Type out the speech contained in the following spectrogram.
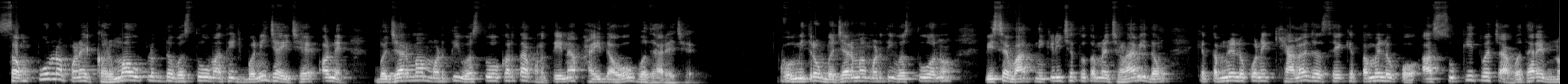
સંપૂર્ણપણે ઘરમાં ઉપલબ્ધ વસ્તુઓમાંથી જ બની જાય છે અને બજારમાં મળતી વસ્તુઓ કરતાં પણ તેના ફાયદાઓ વધારે છે. હવે મિત્રો બજારમાં મળતી વસ્તુઓનો વિશે વાત નીકળી છે તો તમને જણાવી દઉં કે તમને લોકોને ખ્યાલ જ હશે કે તમે લોકો આ સૂકી ત્વચા વધારે ન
